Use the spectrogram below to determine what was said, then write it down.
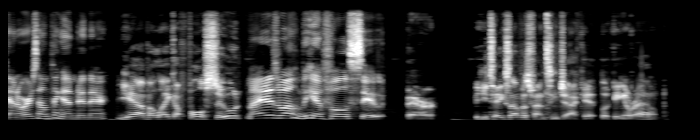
Gotta wear something under there. Yeah, but like a full suit. Might as well be a full suit. Fair. He takes off his fencing jacket, looking around.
